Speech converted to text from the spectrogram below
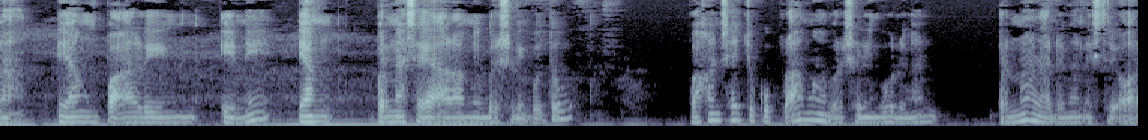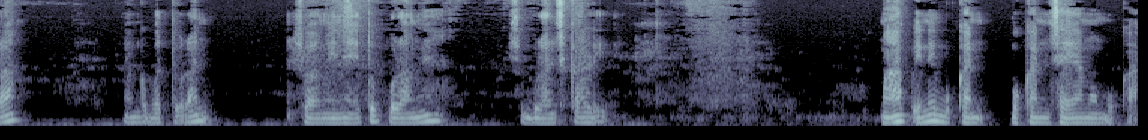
nah yang paling ini yang pernah saya alami berselingkuh tuh bahkan saya cukup lama berselingkuh dengan pernah lah dengan istri orang. Yang kebetulan suaminya itu pulangnya sebulan sekali. Maaf ini bukan bukan saya membuka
